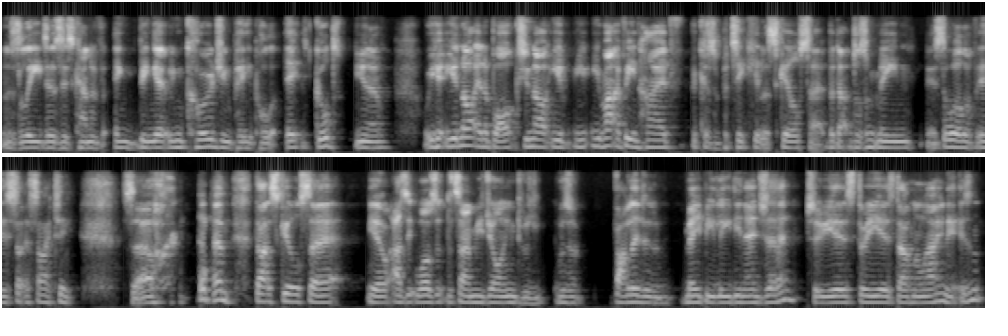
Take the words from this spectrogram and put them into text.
as leaders is kind of being encouraging people. It's good, you know. You're not in a box. You're not. You you might have been hired because of a particular skill set, but that doesn't mean it's the world of it's, it's IT. So um, that skill set, you know, as it was at the time you joined, was was a valid and maybe leading edge then two years three years down the line it isn't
